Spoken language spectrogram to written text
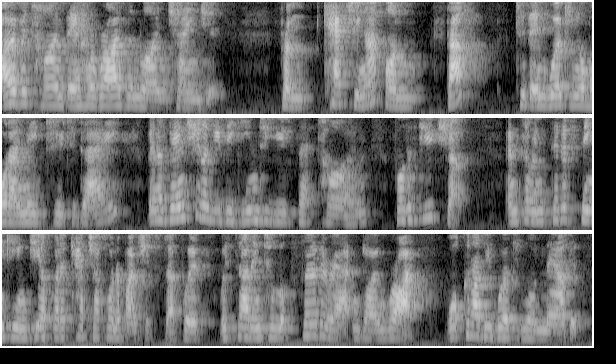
over time their horizon line changes. From catching up on stuff to then working on what I need to today, then eventually we begin to use that time for the future. And so instead of thinking, gee, I've got to catch up on a bunch of stuff, we're, we're starting to look further out and going, right, what could I be working on now that's,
